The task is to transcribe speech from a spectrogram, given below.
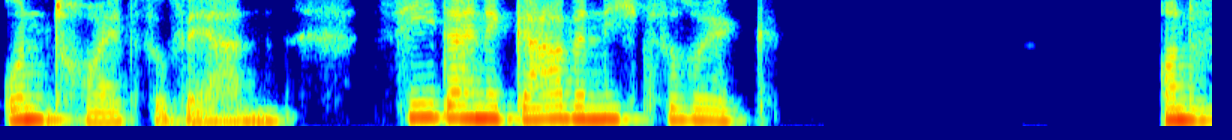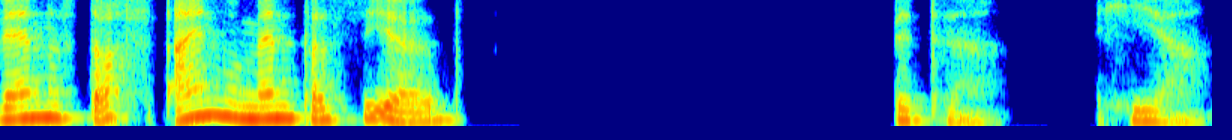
untreu zu werden. Zieh deine Gabe nicht zurück. Und wenn es doch einen Moment passiert, bitte hier,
